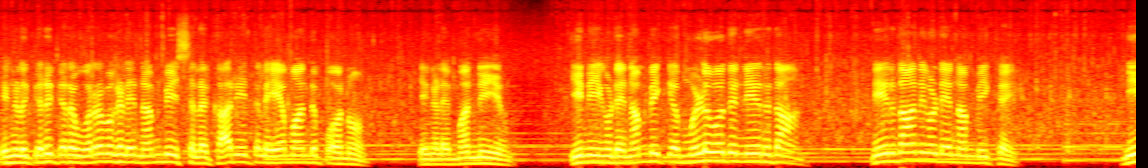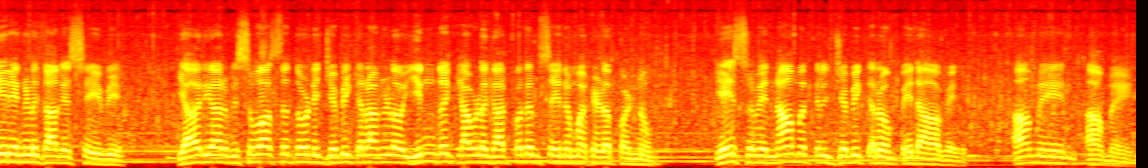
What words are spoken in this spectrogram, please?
எங்களுக்கு இருக்கிற உறவுகளை நம்பி சில காரியத்தில் ஏமாந்து போனோம். எங்களை மன்னியும். இனி எங்களுடைய நம்பிக்கை முழுவதும் நீர்தான். நீர்தான் எங்களுடைய நம்பிக்கை. நீர் எங்களுக்காக செய்வீர். யார் யார் விசுவாசத்தோடு ஜெபிக்கிறாங்களோ இன்றைக்கு அவளுக்கு அற்புதம் செய்து மகிழ பண்ணும். இயேசுவின் நாமத்தில் ஜெபிக்கிறோம் பிதாவே. ஆமேன் ஆமேன்.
